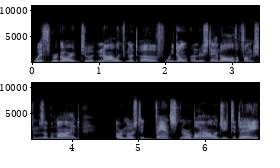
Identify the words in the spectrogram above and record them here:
with regard to acknowledgement of we don't understand all the functions of the mind. Our most advanced neurobiology today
